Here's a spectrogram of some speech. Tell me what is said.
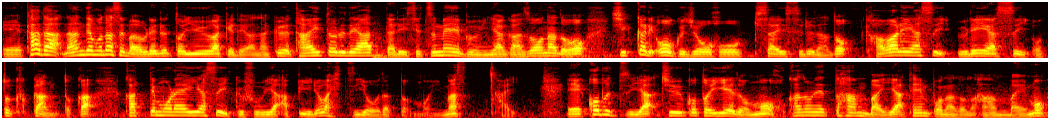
えー、ただ何でも出せば売れるというわけではなくタイトルであったり説明文や画像などをしっかり多く情報を記載するなど買われやすい売れやすいお得感とか買ってもらいやすい工夫やアピールは必要だと思います。はい。えー、古物や中古といえども他のネット販売や店舗などの販売も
